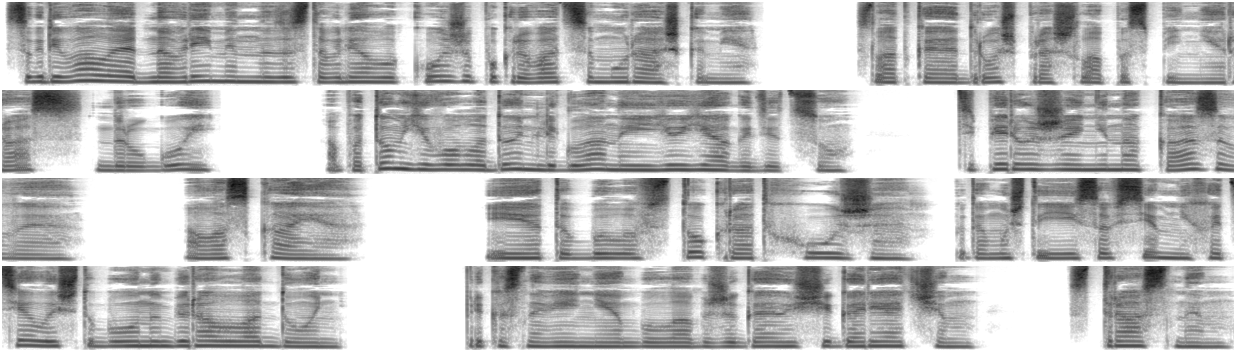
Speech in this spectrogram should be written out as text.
согревала и одновременно заставляла кожу покрываться мурашками. Сладкая дрожь прошла по спине раз, другой, а потом его ладонь легла на ее ягодицу, теперь уже не наказывая, а лаская. И это было в сто крат хуже, потому что ей совсем не хотелось, чтобы он убирал ладонь. Прикосновение было обжигающе горячим, страстным.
